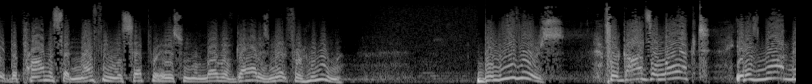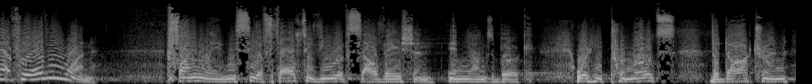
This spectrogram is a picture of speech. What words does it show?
8, the promise that nothing will separate us from the love of God is meant for whom? Believers. For God's elect. It is not meant for everyone. Finally, we see a faulty view of salvation in Young's book, where he promotes the doctrine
